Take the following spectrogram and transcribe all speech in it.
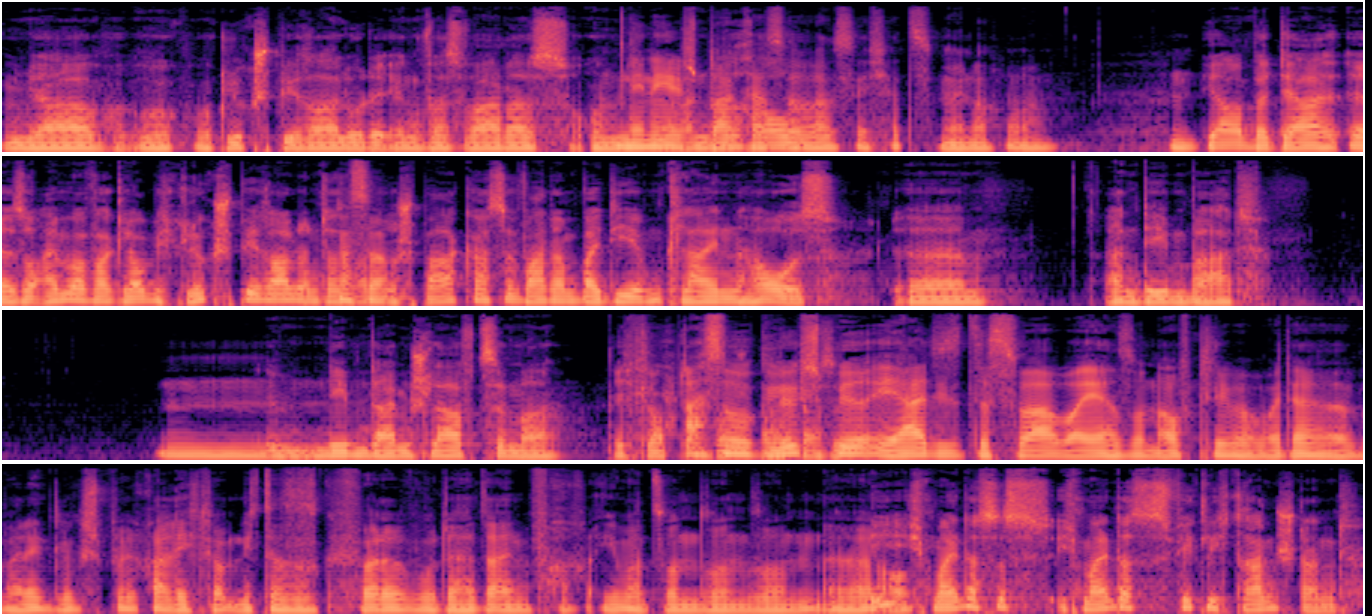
ja, äh, Glücksspirale oder irgendwas war das. Und Nee, nee, Sparkasse Raum- was, ich hatte es mir noch mal. Ja, aber der, also einmal war, glaube ich, Glücksspirale und das Ach so. andere Sparkasse war dann bei dir im kleinen Haus, ähm, an dem Bad, im, neben deinem Schlafzimmer. Ich glaube, Ach so, Glücksspiel, ja, die, das war aber eher so ein Aufkleber bei der, bei der Glücksspirale. Ich glaube nicht, dass es gefördert wurde, hat einfach jemand so ein, so ein, so ein, äh, Nee, ich meine, dass es, ich meine, dass es wirklich dran stand.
